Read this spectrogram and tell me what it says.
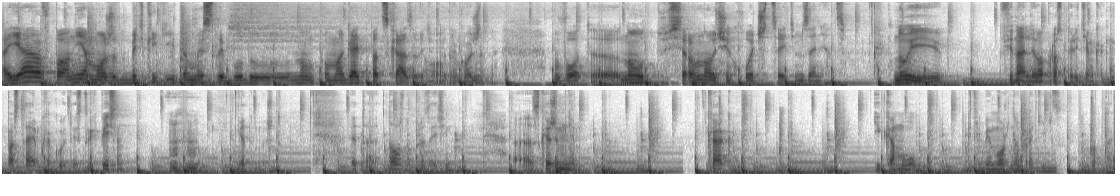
а я вполне, может быть, какие-то мысли буду, ну, помогать подсказывать. О, прикольно. Вот, э, ну, все равно очень хочется этим заняться. Ну и финальный вопрос перед тем, как мы поставим какую-то из твоих песен. Мгм. Я думаю, что это должно произойти. А, Скажи мне, как и кому к тебе можно обратиться? Вот так.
